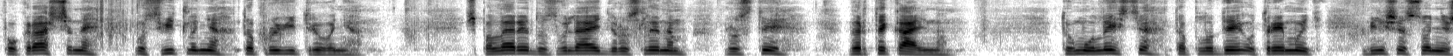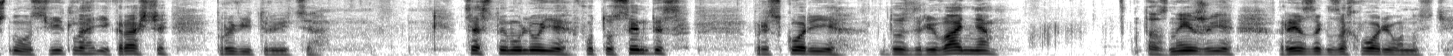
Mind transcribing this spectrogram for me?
покращене освітлення та провітрювання. Шпалери дозволяють рослинам рости вертикально, тому листя та плоди отримують більше сонячного світла і краще провітрюються. Це стимулює фотосинтез, прискорює дозрівання та знижує ризик захворюваності.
